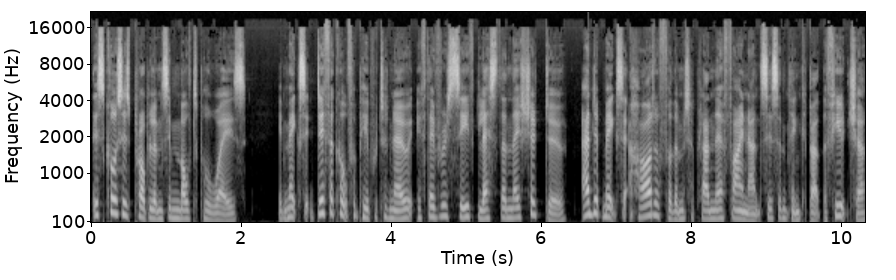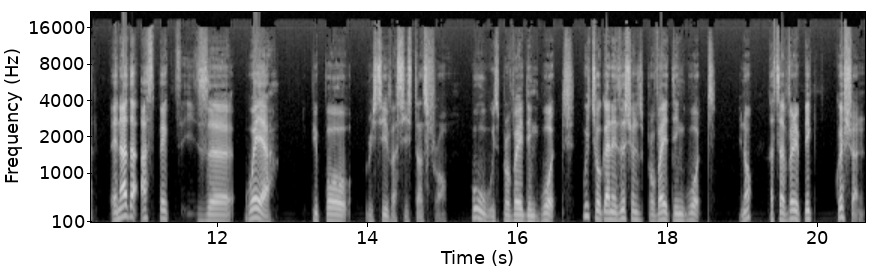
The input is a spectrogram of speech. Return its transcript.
This causes problems in multiple ways. It makes it difficult for people to know if they've received less than they should do, and it makes it harder for them to plan their finances and think about the future. Another aspect is uh, where people receive assistance from. Who is providing what? Which organization is providing what? You know, that's a very big question.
